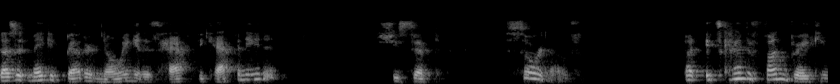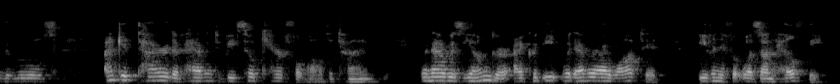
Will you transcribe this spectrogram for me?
Does it make it better knowing it is half decaffeinated? She sipped, Sort of. But it's kind of fun breaking the rules. I get tired of having to be so careful all the time. When I was younger, I could eat whatever I wanted, even if it was unhealthy.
